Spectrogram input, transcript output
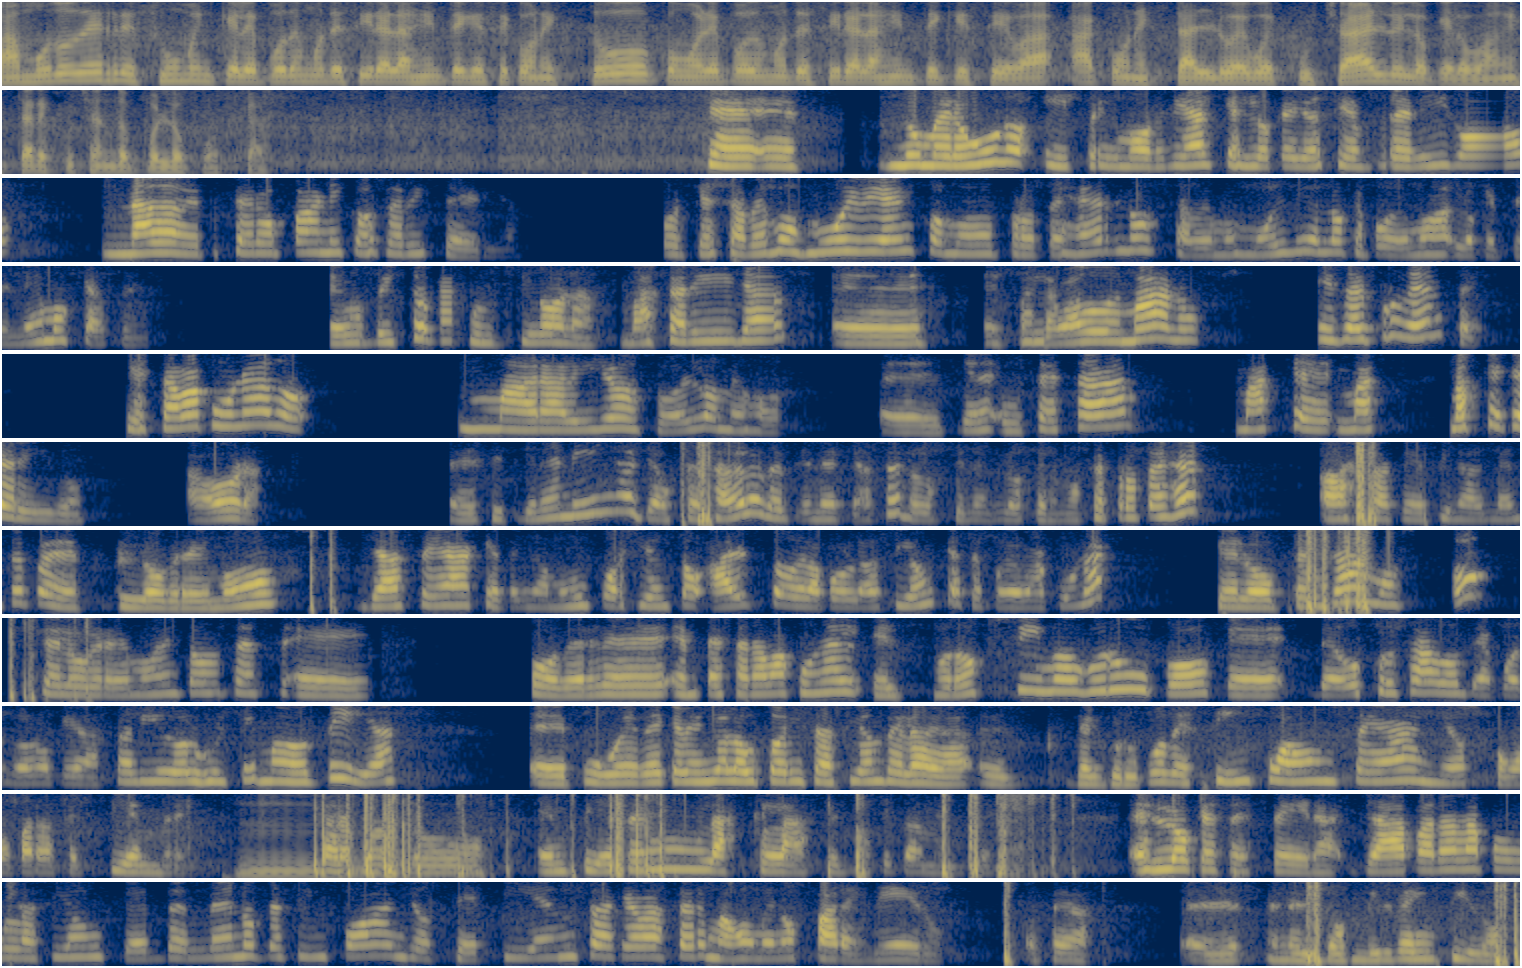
a modo de resumen, ¿qué le podemos decir a la gente que se conectó? ¿Cómo le podemos decir a la gente que se va a conectar luego a escucharlo y lo que lo van a estar escuchando por los podcasts? Que número uno y primordial, que es lo que yo siempre digo, nada de cero pánico, cero histeria. Porque sabemos muy bien cómo protegernos, sabemos muy bien lo que podemos, lo que tenemos que hacer. Hemos visto que funciona. Mascarilla, eh, lavado de manos, y ser prudente. Si está vacunado, maravilloso, es lo mejor. Eh, tiene, usted está más que, más, más que querido. Ahora, eh, si tiene niños, ya usted sabe lo que tiene que hacer, los, los tenemos que proteger hasta que finalmente pues logremos, ya sea que tengamos un por ciento alto de la población que se puede vacunar, que lo obtengamos o que logremos entonces eh, poder eh, empezar a vacunar el próximo grupo que de dos cruzados, de acuerdo a lo que ha salido los últimos días, eh, puede que venga la autorización de la, eh, del grupo de 5 a 11 años como para septiembre, mm. para cuando empiecen las clases, básicamente. Es lo que se espera. Ya para la población que es de menos de 5 años, se piensa que va a ser más o menos para enero, o sea, en el 2022.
